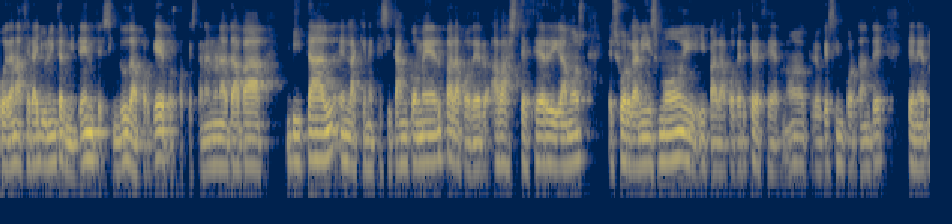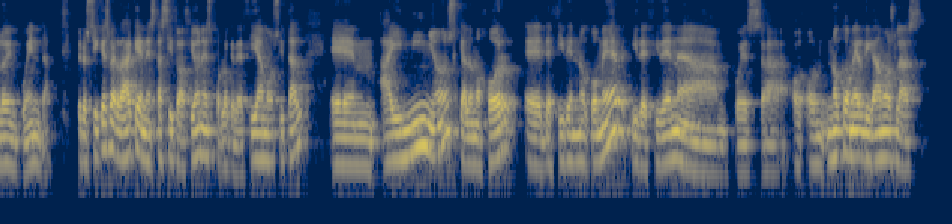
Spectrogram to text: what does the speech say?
puedan hacer ayuno intermitente, sin duda. ¿Por qué? Pues porque están en una etapa vital en la que necesitan comer para poder abastecer, digamos, su organismo y, para poder crecer. ¿no? Creo que es importante tenerlo en cuenta. Pero sí que es verdad que en estas situaciones, por lo que decíamos y tal, em, hay niños que a lo mejor eh, deciden no comer y deciden, ah, pues, ah, o no comer, digamos, las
